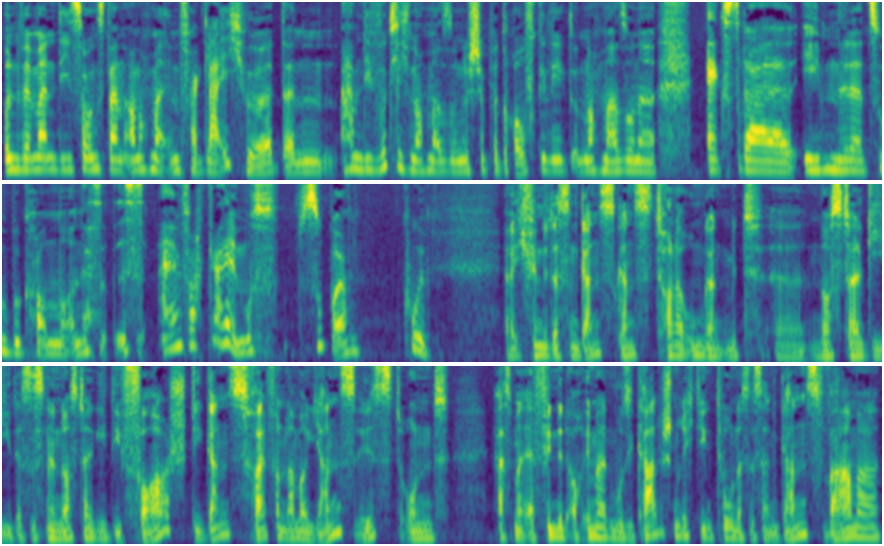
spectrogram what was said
Und wenn man die Songs dann auch noch mal im Vergleich hört, dann haben die wirklich noch mal so eine Schippe draufgelegt und noch mal so eine extra Ebene dazu bekommen. Und das ist einfach geil. Muss super cool. Ja, ich finde das ein ganz, ganz toller Umgang mit äh, Nostalgie. Das ist eine Nostalgie, die forscht, die ganz frei von Lamoyanz ist und erstmal er findet auch immer einen musikalischen richtigen Ton. Das ist ein ganz warmer,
